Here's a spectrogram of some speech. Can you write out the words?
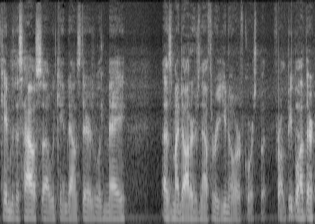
came to this house. Uh, we came downstairs with May, as my daughter, who's now three. You know her, of course, but for all the people out there,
